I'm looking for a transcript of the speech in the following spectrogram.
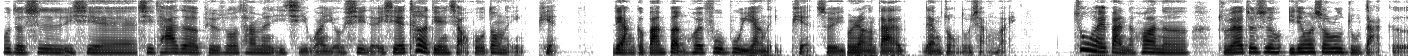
或者是一些其他的，比如说他们一起玩游戏的一些特点小活动的影片。两个版本会附不一样的影片，所以会让大家两种都想买。初回版的话呢，主要就是一定会收录主打歌，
